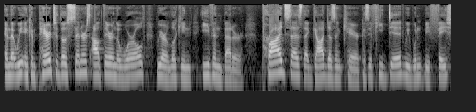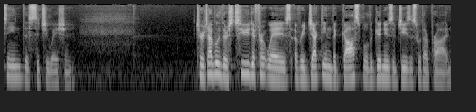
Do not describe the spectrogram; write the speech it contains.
and that we, and compared to those sinners out there in the world, we are looking even better. Pride says that God doesn't care because if He did, we wouldn't be facing this situation. Church, I believe there's two different ways of rejecting the gospel, the good news of Jesus, with our pride.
